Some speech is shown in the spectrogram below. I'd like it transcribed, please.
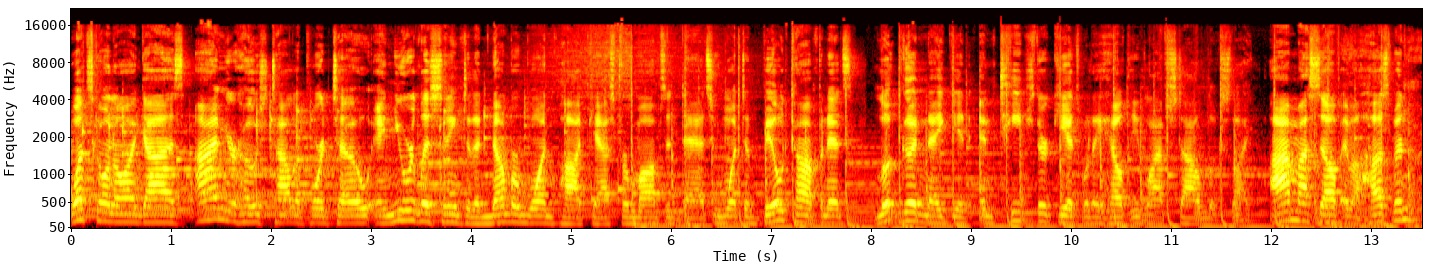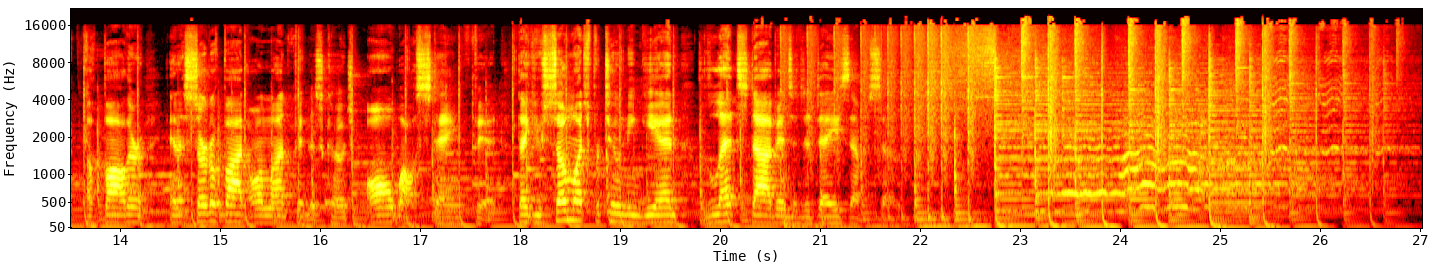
What's going on, guys? I'm your host, Tyler Porto, and you are listening to the number one podcast for moms and dads who want to build confidence, look good naked, and teach their kids what a healthy lifestyle looks like. I myself am a husband, a father, and a certified online fitness coach, all while staying fit. Thank you so much for tuning in. Let's dive into today's episode.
